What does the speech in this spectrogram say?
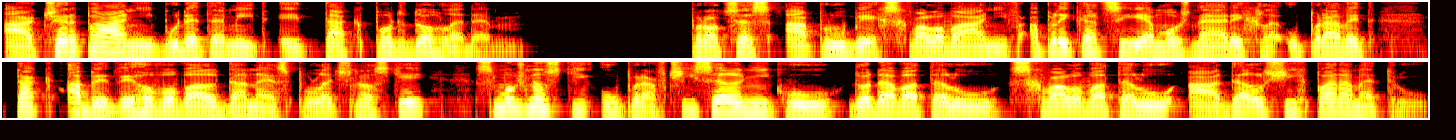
a čerpání budete mít i tak pod dohledem. Proces a průběh schvalování v aplikaci je možné rychle upravit tak, aby vyhovoval dané společnosti s možností úprav číselníků, dodavatelů, schvalovatelů a dalších parametrů.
